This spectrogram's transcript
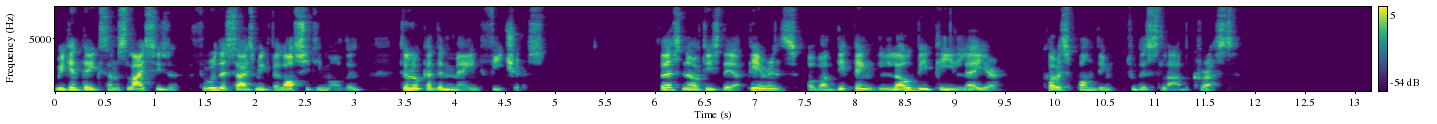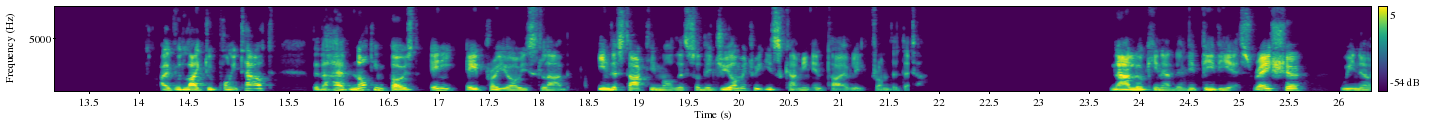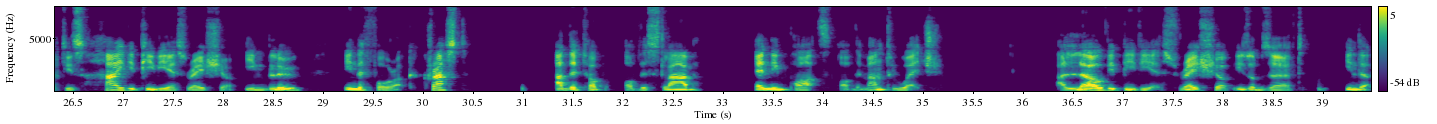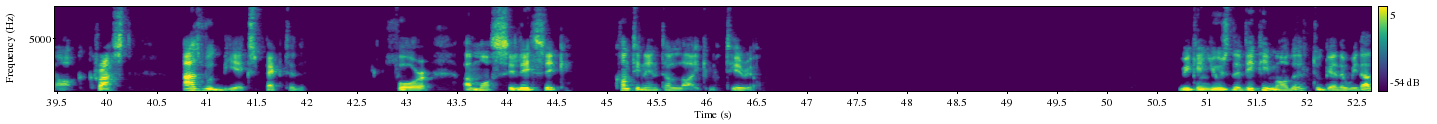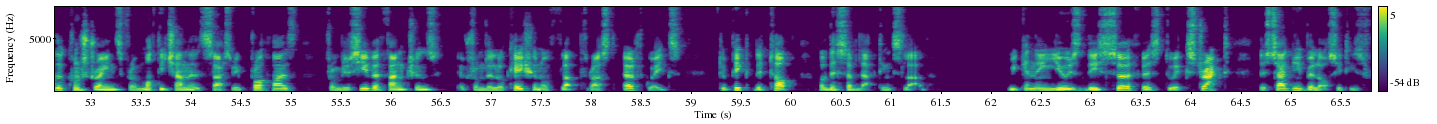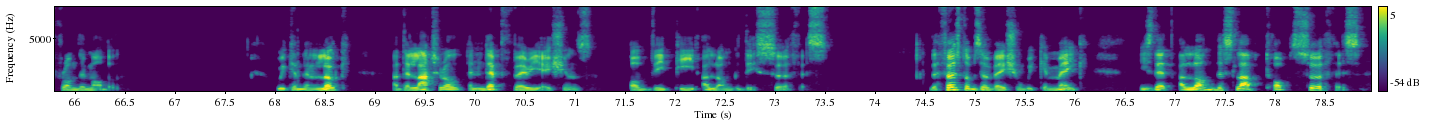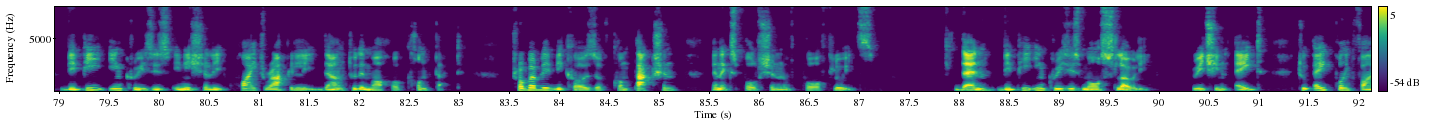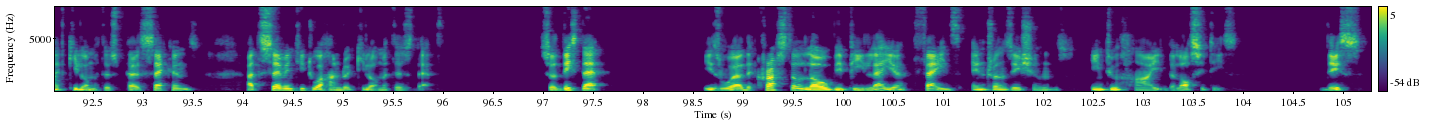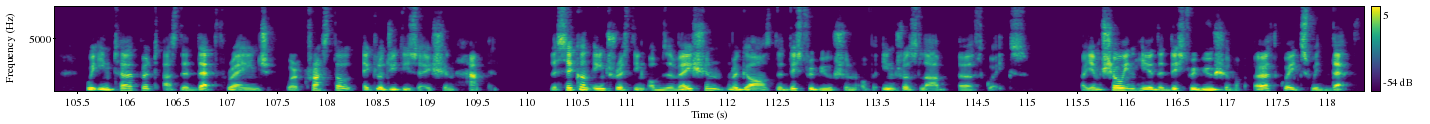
we can take some slices through the seismic velocity model to look at the main features. First notice the appearance of a dipping low VP layer corresponding to the slab crust. I would like to point out that I have not imposed any a priori slab in the starting model, so the geometry is coming entirely from the data. Now looking at the VPVS ratio, we notice high VPVS ratio in blue in the forearc crust, at the top of the slab, and in parts of the mantle wedge. A low VPVS ratio is observed in the arc crust, as would be expected for a more silicic, continental-like material. We can use the VP model together with other constraints from multi-channel seismic profiles, from receiver functions, and from the location of flat thrust earthquakes to pick the top of the subducting slab. We can then use this surface to extract the seismic velocities from the model. We can then look at the lateral and depth variations of VP along this surface. The first observation we can make is that along the slab top surface, VP increases initially quite rapidly down to the Moho contact, probably because of compaction and expulsion of pore fluids. Then Vp increases more slowly, reaching 8 to 8.5 km per second at 70 to 100 km depth. So this depth is where the crustal low Vp layer fades and transitions into high velocities. This we interpret as the depth range where crustal eclogitization happens. The second interesting observation regards the distribution of intraslab earthquakes. I am showing here the distribution of earthquakes with depth,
